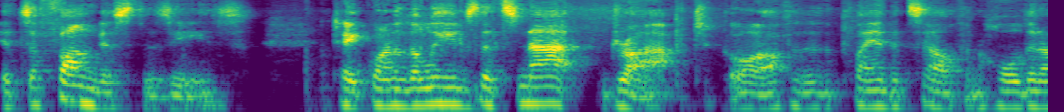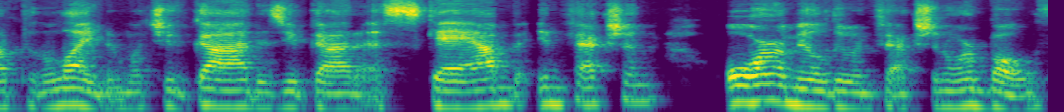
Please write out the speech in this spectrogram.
It's a fungus disease. Take one of the leaves that's not dropped, go off of the plant itself and hold it up to the light. And what you've got is you've got a scab infection or a mildew infection or both.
